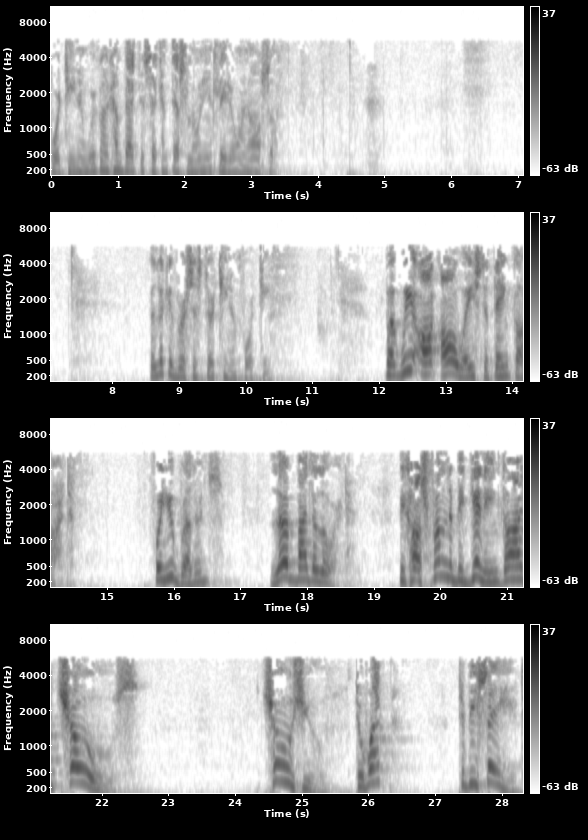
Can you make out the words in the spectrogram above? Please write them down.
14, and we're going to come back to 2 Thessalonians later on also. But look at verses 13 and 14. But we ought always to thank God for you, brethren, loved by the Lord, because from the beginning God chose, chose you to what? To be saved.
